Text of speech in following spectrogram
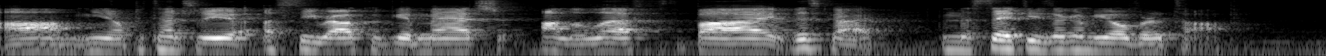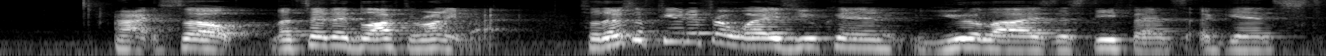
Um, you know, potentially a C route could get matched on the left by this guy. Then the safeties are going to be over the top. All right, so let's say they block the running back. So there's a few different ways you can utilize this defense against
